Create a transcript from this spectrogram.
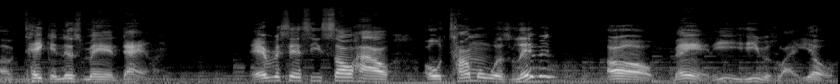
of taking this man down ever since he saw how Otama was living, oh man, he he was like, yo,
